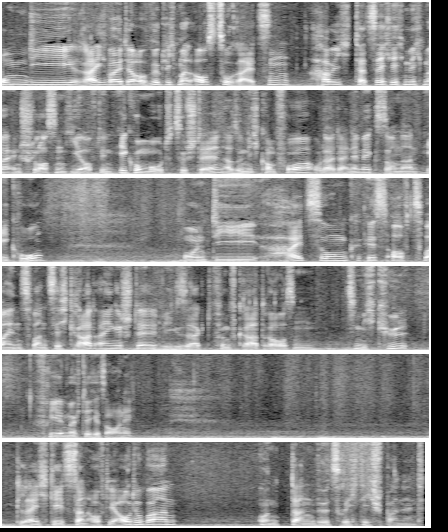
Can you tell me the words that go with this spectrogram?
Um die Reichweite auch wirklich mal auszureizen, habe ich tatsächlich mich mal entschlossen, hier auf den Eco-Mode zu stellen. Also nicht Komfort oder Dynamics, sondern Eco. Und die Heizung ist auf 22 Grad eingestellt. Wie gesagt, 5 Grad draußen, ziemlich kühl. Frieren möchte ich jetzt auch nicht. Gleich geht es dann auf die Autobahn und dann wird es richtig spannend.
